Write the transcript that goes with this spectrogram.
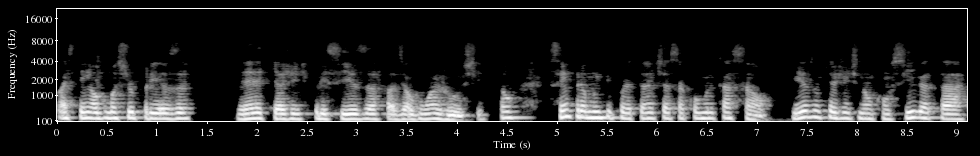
mas tem alguma surpresa né, que a gente precisa fazer algum ajuste. Então, sempre é muito importante essa comunicação, mesmo que a gente não consiga estar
